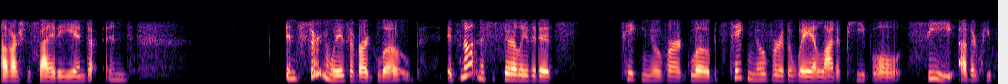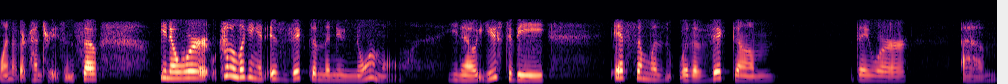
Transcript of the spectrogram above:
of our society and and in certain ways of our globe. It's not necessarily that it's taking over our globe, it's taking over the way a lot of people see other people in other countries. And so, you know, we're we're kind of looking at is victim the new normal? You know, it used to be if someone was a victim, they were um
